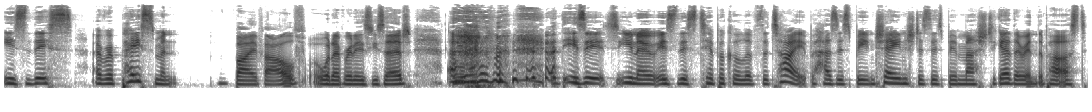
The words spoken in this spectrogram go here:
Is this a replacement bivalve or whatever it is you said. Um, is it, you know, is this typical of the type? Has this been changed? Has this been mashed together in the past?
